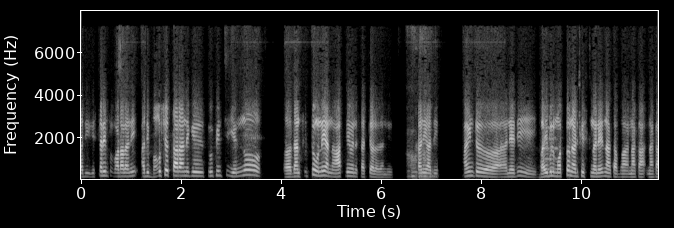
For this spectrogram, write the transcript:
అది విస్తరింపబడాలని అది భవిష్యత్ తరానికి చూపించి ఎన్నో దాని చుట్టూ ఉన్నాయి అన్న ఆత్మీయమైన సత్యాలు అదండి. కానీ అది పాయింట్ అనేది బైబిల్ మొత్తం నడిపిస్తుంది అనేది నాకు నాకు నాకు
